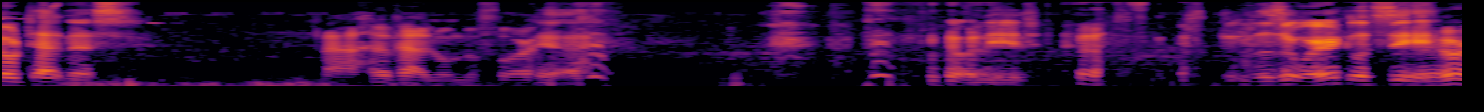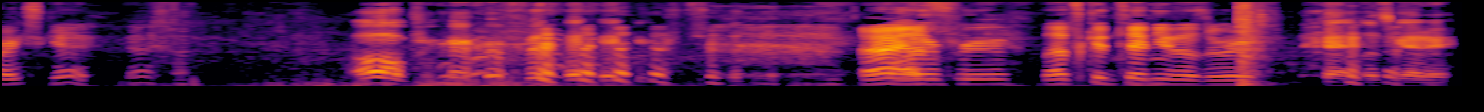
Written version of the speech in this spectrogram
No tetanus. Nah, I've had one before. Yeah. no need. Does it work? Let's see. It works good. Yeah. Oh, perfect. All right, let's, let's continue this roof. Okay, let's get her.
